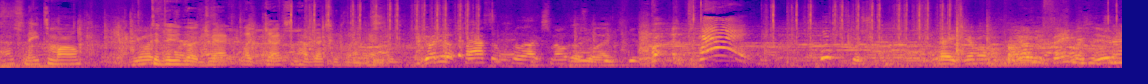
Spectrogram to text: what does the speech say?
Ask Nate tomorrow to do the Jack, like Jackson, have Jackson play. You gotta do it faster before that smell goes away. Hey! Hey, give him a You gotta be famous, dude. I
